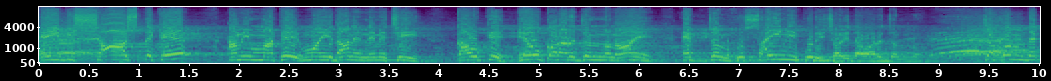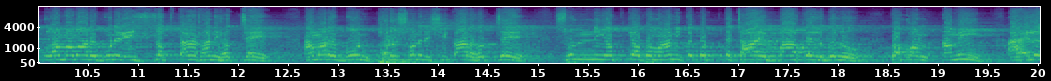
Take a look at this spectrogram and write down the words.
এই বিশ্বাস থেকে আমি মাঠে ময়দানে নেমেছি। কাউকে হেও করার জন্য নয়, একজন হুসাইনি পরিচয় দেওয়ার জন্য। যখন দেখলাম আমার বোনের ইজ্জত টানাটানি হচ্ছে, আমার বোন ধর্ষণের শিকার হচ্ছে সুন্নিয়তকে অপমানিত করতে চায় বাতিলগুলো তখন আমি আহলে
